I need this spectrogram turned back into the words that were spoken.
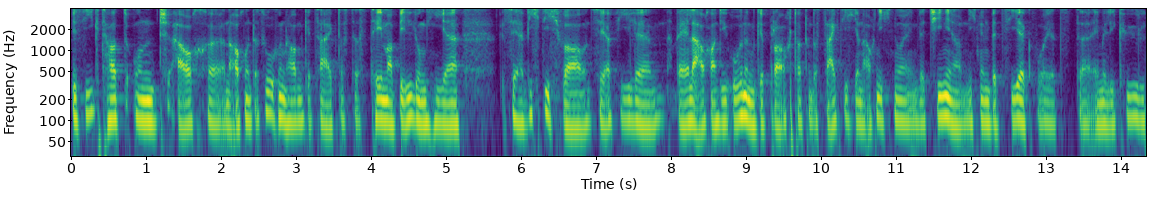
besiegt hat und auch äh, Nachuntersuchungen haben gezeigt, dass das Thema Bildung hier sehr wichtig war und sehr viele Wähler auch an die Urnen gebracht hat. Und das zeigt sich eben auch nicht nur in Virginia und nicht nur im Bezirk, wo jetzt äh, Emily Kühl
